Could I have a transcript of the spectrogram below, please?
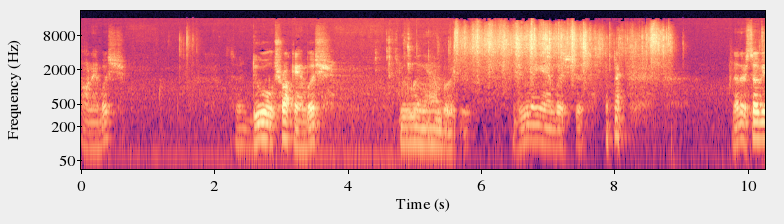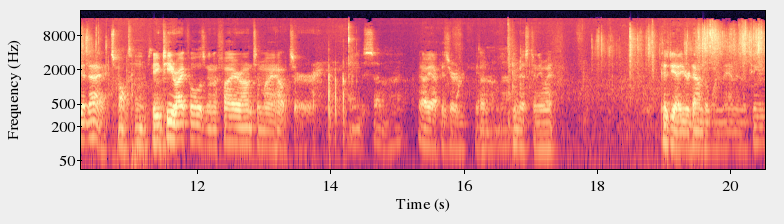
on ambush. So dual truck ambush. Dueling ambushes. Dueling ambushes. Another Soviet die. Small teams. AT rifle is going to fire onto my howitzer. I need a seven, right? Oh yeah, because you're yeah, you missed anyway. Because yeah, you're down to one man in the team.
